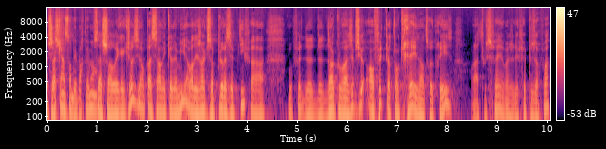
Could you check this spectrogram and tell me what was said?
Chacun son département. Ça changerait quelque chose si on passait en économie, avoir des gens qui sont plus réceptifs à, au fait d'encourager. Parce qu'en en fait, quand on crée une entreprise, on l'a tous fait, moi je l'ai fait plusieurs fois,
